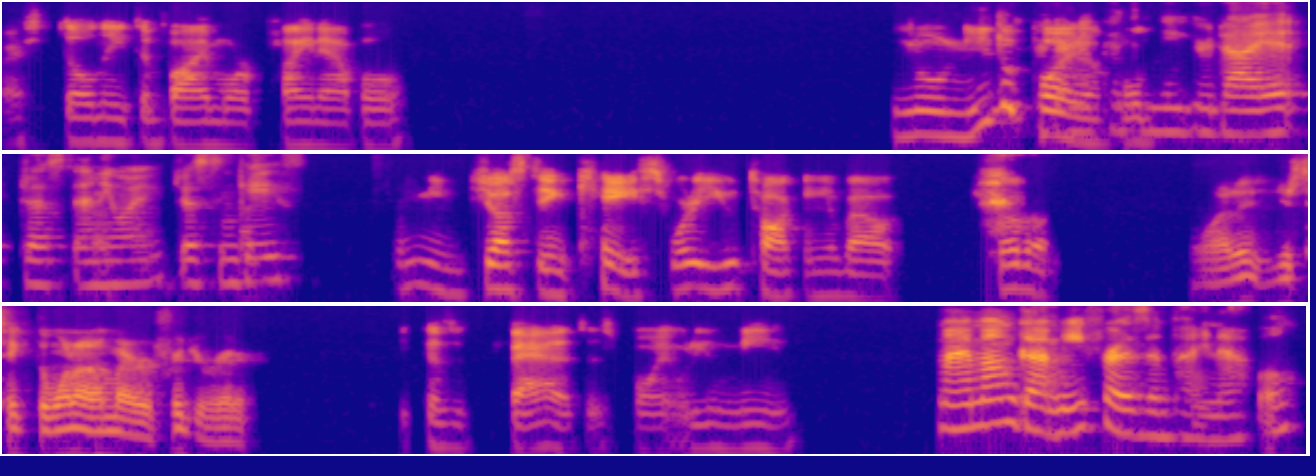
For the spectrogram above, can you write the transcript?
I still need to buy more pineapple. You don't need the You're gonna pineapple. continue your diet just anyway, just in case. What do you mean, just in case? What are you talking about? Shut up. Why didn't you just take the one out of my refrigerator? Because it's bad at this point. What do you mean? My mom got me frozen pineapple.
